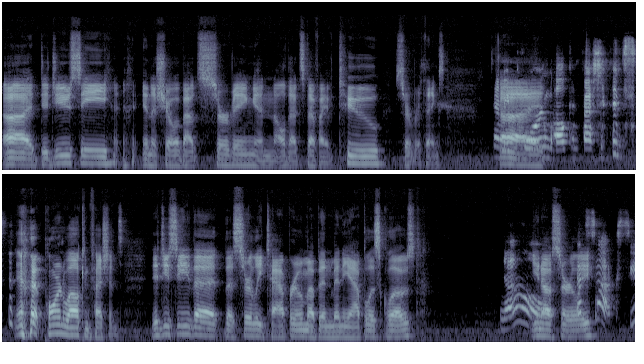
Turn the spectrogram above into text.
Uh, did you see in a show about serving and all that stuff? I have two server things. Be uh, porn well confessions. Porn well confessions. Did you see that the Surly Tap Room up in Minneapolis closed? No. You know Surly? That sucks. Yeah,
